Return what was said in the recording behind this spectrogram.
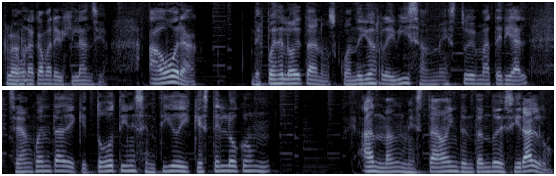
Claro. a una cámara de vigilancia. Ahora, después de lo de Thanos, cuando ellos revisan este material, se dan cuenta de que todo tiene sentido y que este loco Ant-Man me estaba intentando decir algo.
